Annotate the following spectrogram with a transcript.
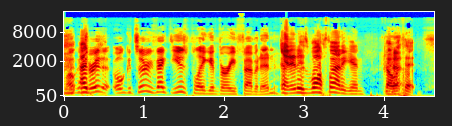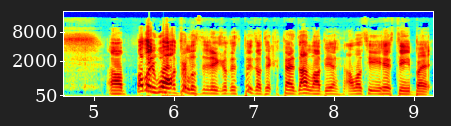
Well, considering, that, well, considering the fact he is playing it very feminine. and it is Walt Flanagan. Go with it. Um, although Walt, if you're listening to this, please don't take offense. I love you. I love seeing his team, but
